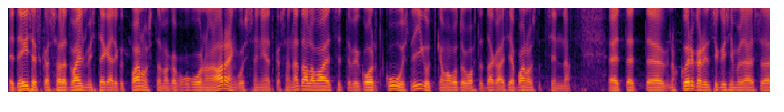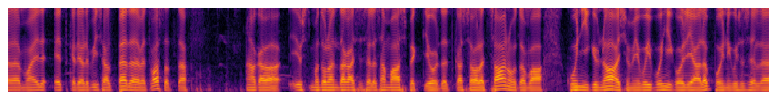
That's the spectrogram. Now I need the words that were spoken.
ja teiseks, kas sa oled valmis tegelikult panustama ka kogukonna arengusse, nii et kas sa nädalavahetuseti või kord kuus liigudki oma kodukohta tagasi ja panustad sinna. et, et äh, noh, kõrghariduse küsimuses äh, ma hetkel ei ole piisavalt pädev, et vastata aga just ma tulen tagasi sellesama aspekti juurde, et kas sa oled saanud oma kuni gümnaasiumi või põhikooli ea lõpuni, kui sa selle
